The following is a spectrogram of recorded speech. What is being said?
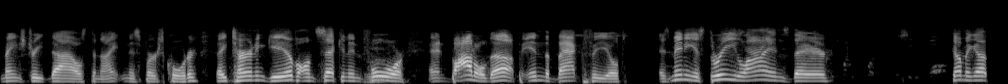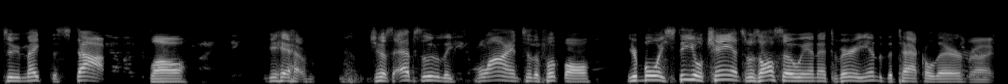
Main Street dials tonight in this first quarter. They turn and give on second and four and bottled up in the backfield. As many as three Lions there coming up to make the stop. Law. Yeah, just absolutely flying to the football. Your boy Steele Chance was also in at the very end of the tackle there. Right.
